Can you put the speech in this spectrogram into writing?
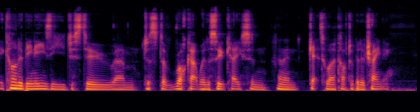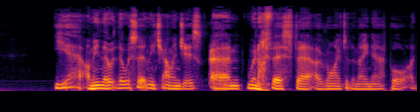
It kind of been easy just to um, just to rock up with a suitcase and, and then get to work after a bit of training. Yeah, I mean, there, there were certainly challenges. Um, when I first uh, arrived at the main airport,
